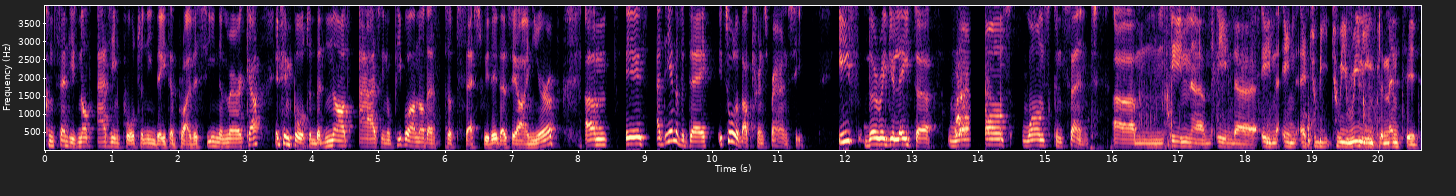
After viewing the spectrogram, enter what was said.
consent is not as important in data privacy in America. It's important, but not as you know, people are not as obsessed with it as they are in Europe. Um, is at the end of the day, it's all about transparency. If the regulator wants wants wants consent um, in um, in uh, in in uh, to be to be really implemented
